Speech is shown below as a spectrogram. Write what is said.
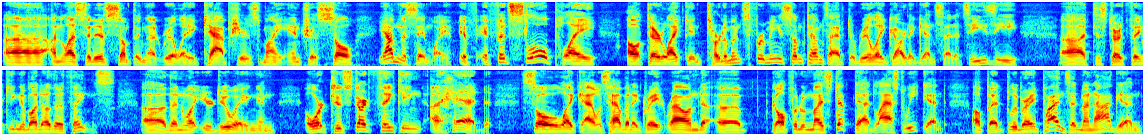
uh, unless it is something that really captures my interest. So yeah, I'm the same way. If if it's slow play out there, like in tournaments for me, sometimes I have to really guard against that. It's easy uh, to start thinking about other things uh, than what you're doing, and or to start thinking ahead. So like I was having a great round. Uh, golfing with my stepdad last weekend up at Blueberry Pines in Menahga, and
